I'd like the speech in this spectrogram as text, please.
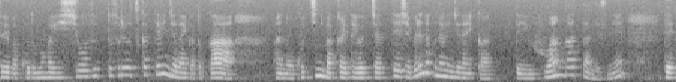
例えば子供が一生ずっとそれを使ってるんじゃないかとかあのこっちにばっかり頼っちゃって喋れなくなるんじゃないかっていう不安があったんですね。で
